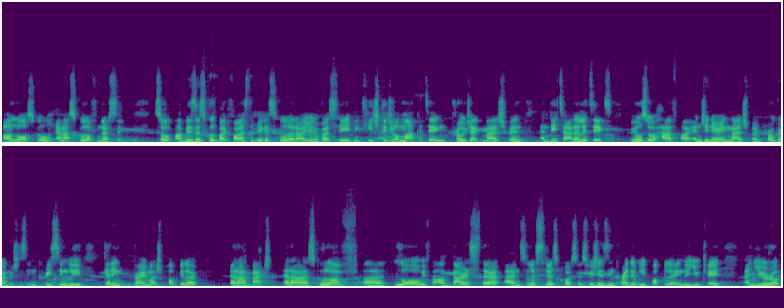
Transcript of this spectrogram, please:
our law school, and our school of nursing. So, our business school by far is the biggest school at our university. We teach digital marketing, project management, and data analytics. We also have our engineering management program, which is increasingly getting very much popular. At our batch, at our School of uh, Law, we've got our barrister and solicitors courses, which is incredibly popular in the UK and Europe.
